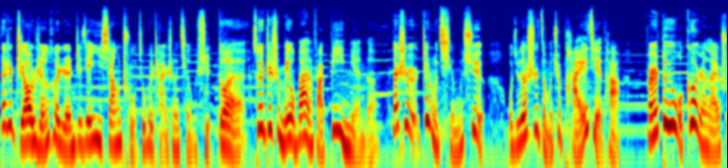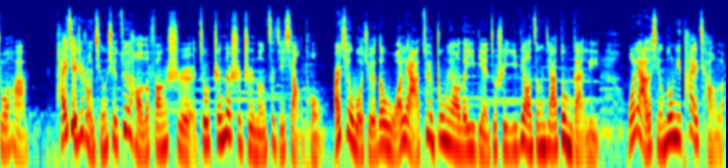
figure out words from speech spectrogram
但是只要人和人之间一相处，就会产生情绪，对，所以这是没有办法避免的。但是这种情绪，我觉得是怎么去排解它。反正对于我个人来说，哈。排解这种情绪最好的方式，就真的是只能自己想通。而且我觉得我俩最重要的一点就是一定要增加钝感力。我俩的行动力太强了，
